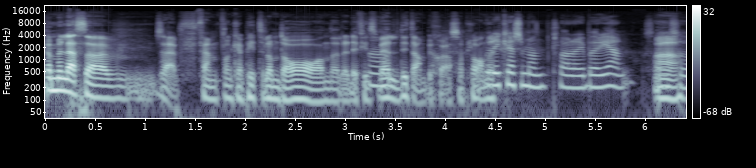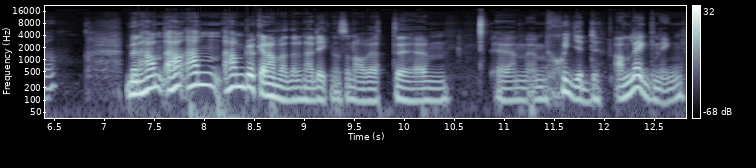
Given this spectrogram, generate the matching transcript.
Ja, men läsa mm, så här 15 kapitel om dagen eller det finns Ja. väldigt ambitiösa Och planer. det kanske man klarar i början. Sen Ja. så, Men han, han, han, han brukar använda den här liknelsen av ett, eh, en, en skidanläggning,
